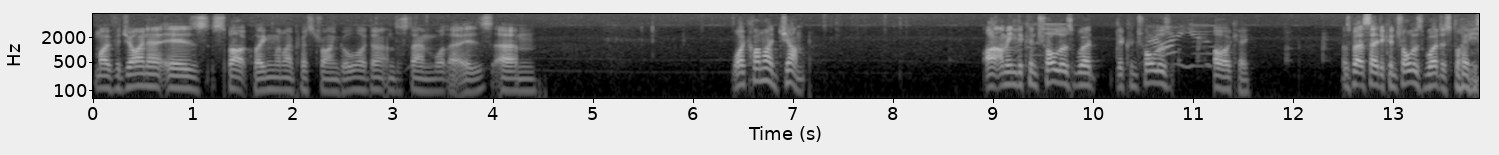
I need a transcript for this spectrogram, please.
my vagina is sparkling when I press triangle. I don't understand what that is. Um, why can't I jump? I, I mean, the controllers were... The controllers... Oh, okay. I was about to say the controllers were displayed.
